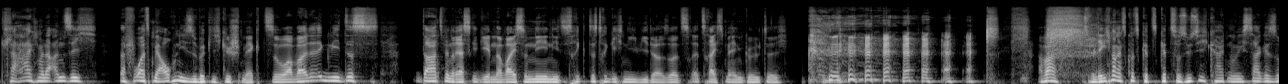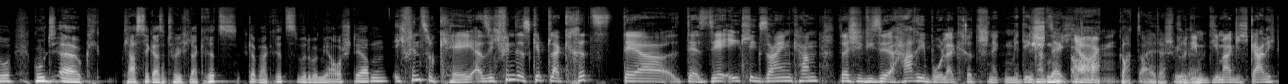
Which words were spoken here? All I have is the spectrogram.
Klar, ich meine, an sich, davor hat es mir auch nie so wirklich geschmeckt, so, aber irgendwie das, da hat es mir den Rest gegeben. Da war ich so, nee, nee das, trinke- das trinke ich nie wieder, so, jetzt, jetzt reicht es mir endgültig. aber jetzt überlege ich mal ganz kurz, gibt es so Süßigkeiten, wo ich sage so, gut, äh, Klassiker ist natürlich Lakritz. Ich glaube, Lakritz würde bei mir aussterben. Ich finde es okay. Also ich finde, es gibt Lakritz, der, der sehr eklig sein kann. Zum Beispiel diese Haribo-Lakritz-Schnecken, mit denen kannst du nicht jagen. oh Gott, alter So, Schwede. die, die mag ich gar nicht.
